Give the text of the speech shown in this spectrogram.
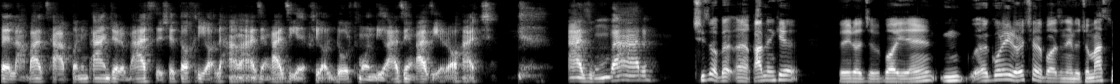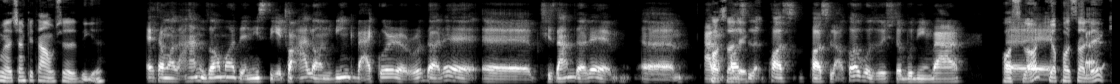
فعلا بعد صبر کنیم پنجره بستشه تا خیال همه از این قضیه خیال دورتموندی از این قضیه راحت از اون ور چیزا قبل اینکه به راجع به بایرن گوری رو چرا بازی نمیده چون مصونیتش هم که تموم شده دیگه. احتمالا هنوز آماده نیست دیگه. چون الان وینگ بک رو داره چیزم داره پاس پاسلاکا گذاشته بودیم و پاسلاک یا پاسالک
